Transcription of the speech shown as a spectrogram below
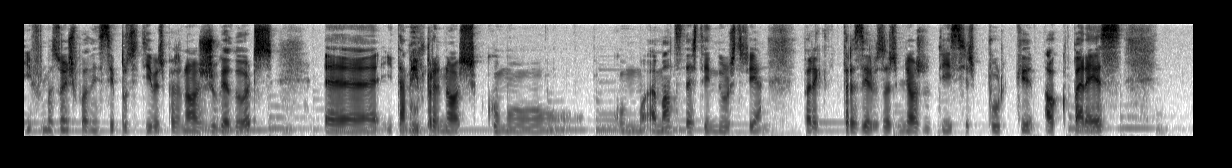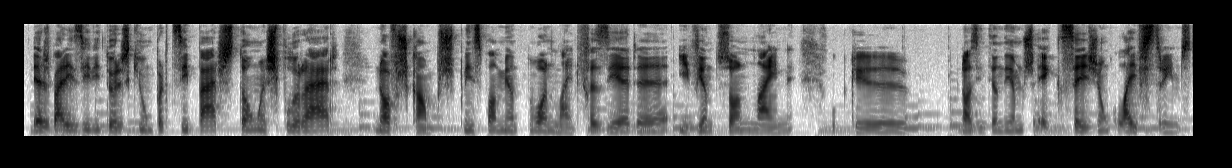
informações que podem ser positivas para nós jogadores uh, e também para nós como, como amantes desta indústria para trazer-vos as melhores notícias, porque, ao que parece, as várias editoras que iam participar estão a explorar novos campos, principalmente no online, fazer uh, eventos online, o que nós entendemos é que sejam live streams.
